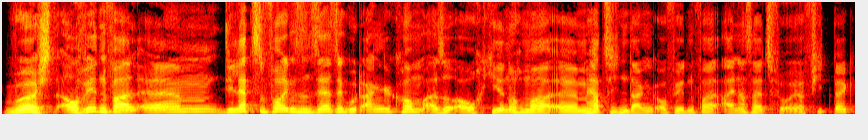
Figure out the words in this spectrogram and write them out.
Wurscht, auf jeden Fall. Ähm, die letzten Folgen sind sehr, sehr gut angekommen. Also auch hier nochmal ähm, herzlichen Dank auf jeden Fall einerseits für euer Feedback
